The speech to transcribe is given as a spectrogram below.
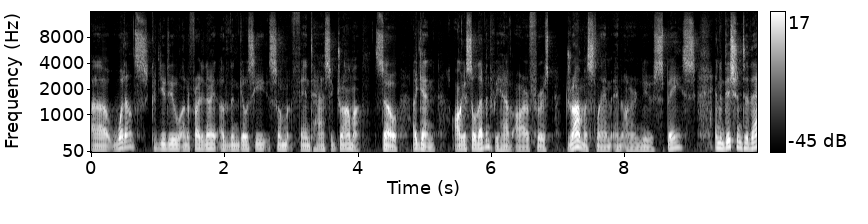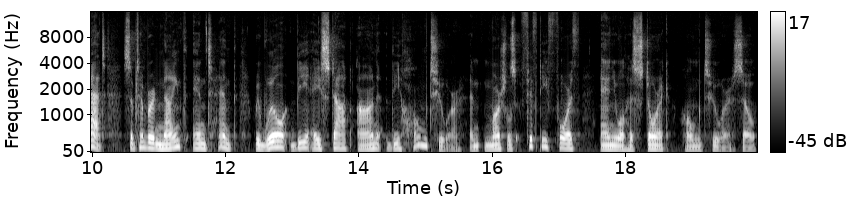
uh, what else could you do on a Friday night other than go see some fantastic drama? So, again, August 11th, we have our first drama slam in our new space. In addition to that, September 9th and 10th, we will be a stop on the home tour and Marshall's 54th annual historic home tour. So,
